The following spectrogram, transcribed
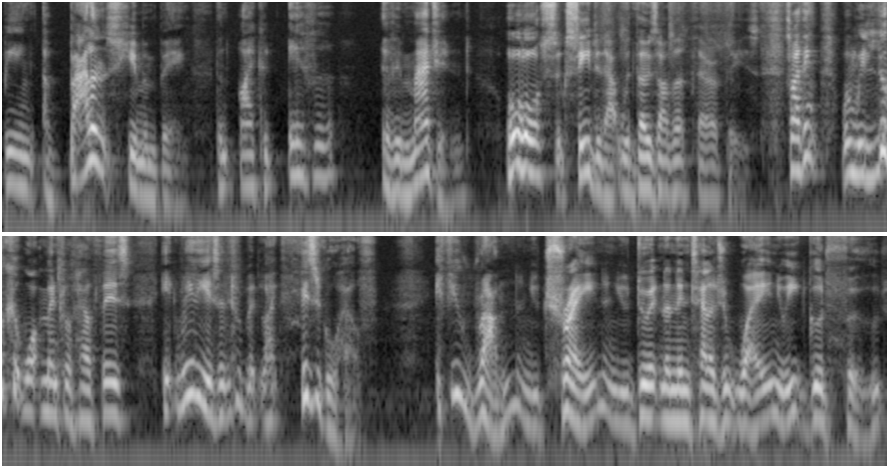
being a balanced human being than I could ever have imagined or succeeded at with those other therapies. So I think when we look at what mental health is, it really is a little bit like physical health. If you run and you train and you do it in an intelligent way and you eat good food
